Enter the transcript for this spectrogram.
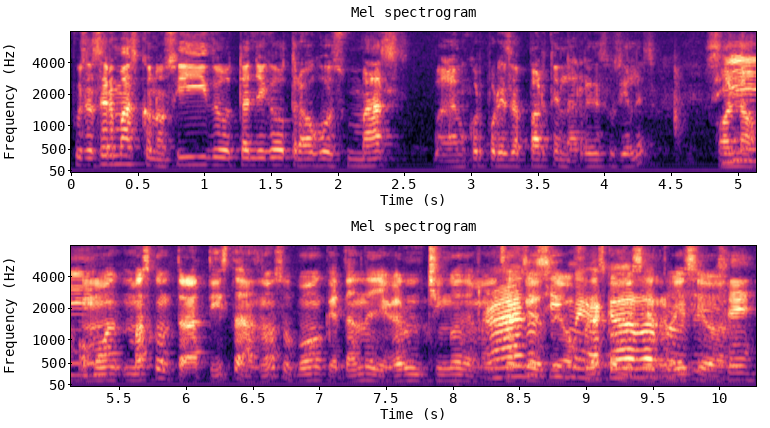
pues a ser más conocido? ¿Te han llegado trabajos más, a lo mejor por esa parte en las redes sociales? ¿O Sí. no? Como más contratistas, ¿no? Supongo que te han de llegar un chingo de Ah, mensajes eso sí, de ofrezco mi servicio. Sí.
